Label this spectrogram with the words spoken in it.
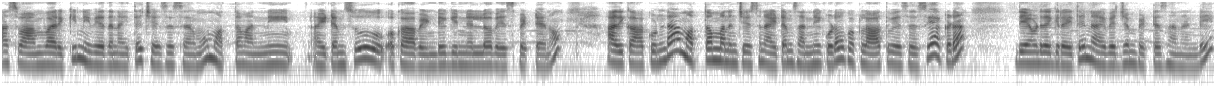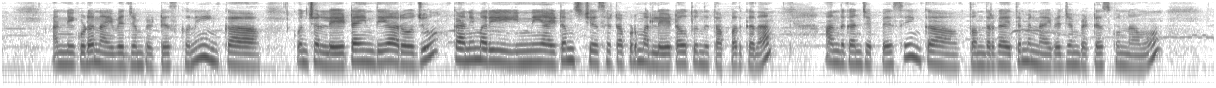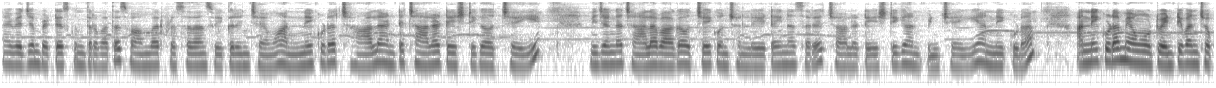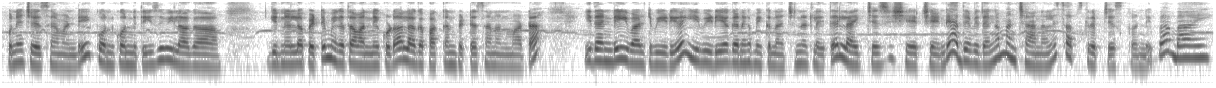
ఆ స్వామివారికి నివేదన అయితే చేసేసాము. మొత్తం అన్ని ఐటమ్స్ ఒక వెండి గిన్నెల్లో వేసి పెట్టాను. అది కాకుండా మొత్తం మనం చేసిన ఐటమ్స్ అన్నీ కూడా ఒక క్లాత్ వేసేసి అక్కడ దేవుడి దగ్గర అయితే నైవేద్యం పెట్టేశానండి. అన్నీ కూడా నైవేద్యం పెట్టేసుకొని ఇంకా కొంచెం లేట్ అయింది ఆ రోజు. కానీ మరి ఇన్ని ఐటమ్స్ చేసేటప్పుడు మరి లేట్ అవుతుంది తప్పదు కదా? అందుకని చెప్పేసి ఇంకా తొందరగా అయితే మేము నైవేద్యం పెట్టేసుకున్నాము. నైవేద్యం పెట్టేసుకున్న తర్వాత స్వామివారి ప్రసాదాన్ని స్వీకరించాము. అన్నీ కూడా చాలా అంటే చాలా టేస్టీగా వచ్చాయి. నిజంగా చాలా బాగా వచ్చాయి. కొంచెం లేట్ అయినా సరే చాలా టేస్టీగా అనిపించాయి అన్నీ కూడా. అన్నీ కూడా మేము ట్వంటీ వన్ చొప్పునే చేసామండి. కొన్ని కొన్ని తీసి ఇలాగా గిన్నెల్లో పెట్టి మిగతావన్నీ కూడా అలాగ పక్కన పెట్టేశానమాట ఇదండి ఇవాళ వీడియో. ఈ వీడియో కనుక మీకు నచ్చినట్లయితే లైక్ చేసి షేర్ చేయండి. అదేవిధంగా మన ఛానల్ని సబ్స్క్రైబ్ చేసుకోండి. బాయ్.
